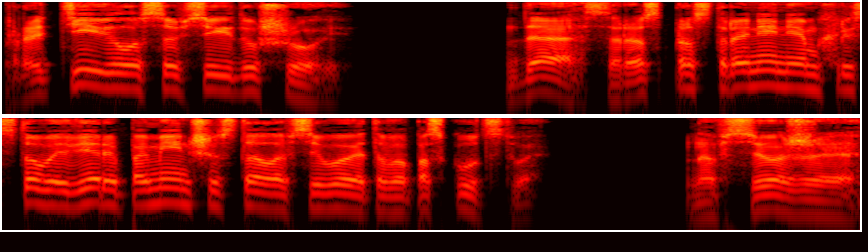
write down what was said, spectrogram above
Противился всей душой. Да, с распространением христовой веры поменьше стало всего этого паскудства. Но все же...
